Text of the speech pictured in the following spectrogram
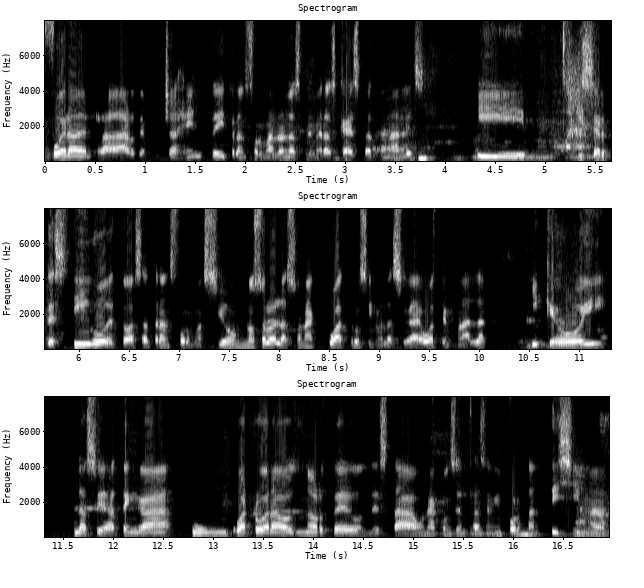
fuera del radar de mucha gente y transformarlo en las primeras calles peatonales y, y, ser testigo de toda esa transformación, no solo de la zona 4, sino de la ciudad de Guatemala y que hoy la ciudad tenga un 4 grados norte donde está una concentración importantísima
